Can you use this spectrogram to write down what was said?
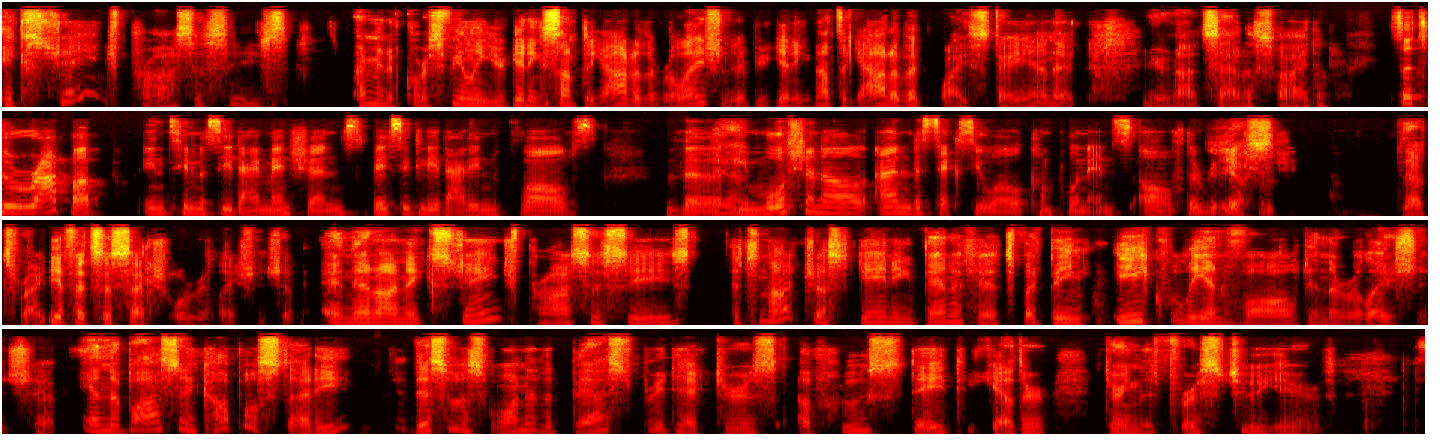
exchange processes. I mean, of course, feeling you're getting something out of the relationship, If you're getting nothing out of it. Why stay in it? You're not satisfied. So, to wrap up intimacy dimensions, basically that involves the yeah. emotional and the sexual components of the relationship. Yes. That's right, if it's a sexual relationship. And then on exchange processes, it's not just gaining benefits, but being equally involved in the relationship. In the Boston couple study, this was one of the best predictors of who stayed together during the first two years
